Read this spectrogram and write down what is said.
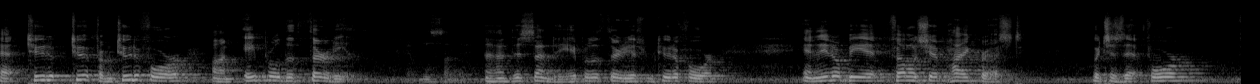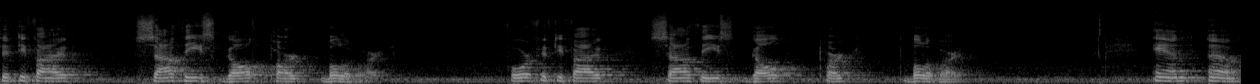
at two, to- two, from two to four on April the 30th This Sunday. uh, this Sunday, April the 30th, from 2 to 4. And it'll be at Fellowship Highcrest, which is at 4 455 Southeast Golf Park Boulevard. 455 Southeast Golf Park Boulevard. And um,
